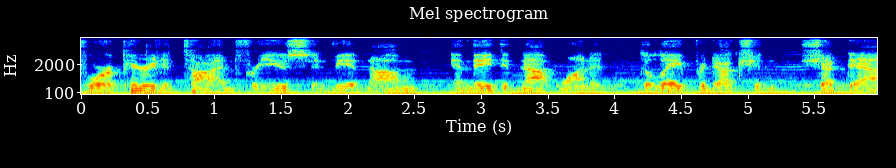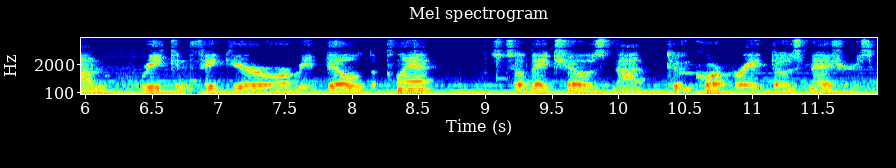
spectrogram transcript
for a period of time for use in Vietnam, and they did not want to delay production, shut down, reconfigure, or rebuild the plant. So they chose not to incorporate those measures.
